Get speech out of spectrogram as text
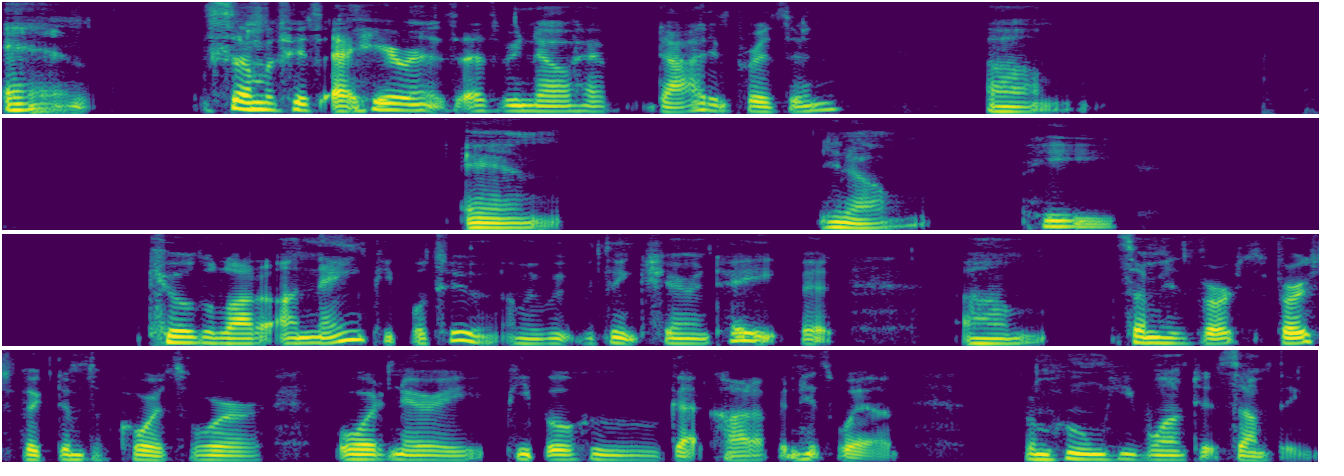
And some of his adherents, as we know, have died in prison. Um, and, you know, he killed a lot of unnamed people too. I mean, we, we think Sharon Tate, but um, some of his first, first victims, of course, were ordinary people who got caught up in his web, from whom he wanted something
